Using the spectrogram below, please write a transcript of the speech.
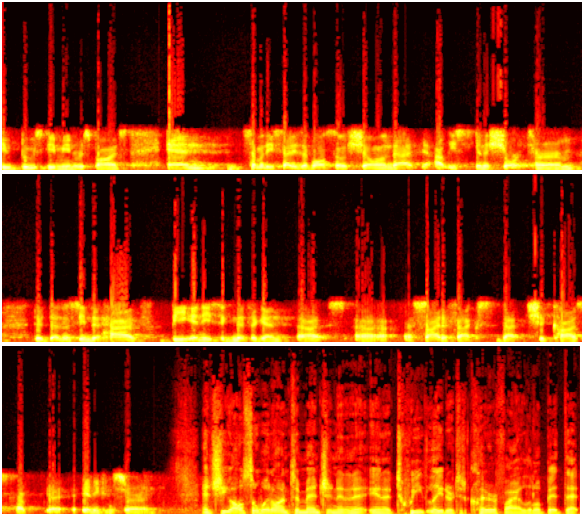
to boost the immune response. And some of these studies have also shown that, at least in the short term, there doesn't seem to have be any significant uh, uh, side effects that should cause uh, any concern. And she also went on to mention in a, in a tweet later to clarify a little bit that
